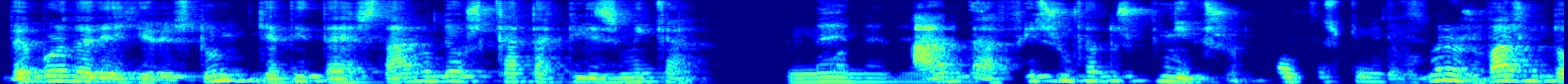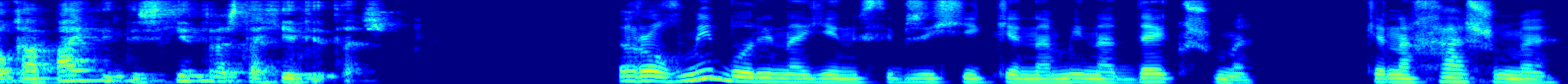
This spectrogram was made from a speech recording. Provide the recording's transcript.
Δεν μπορούν να τα διαχειριστούν γιατί τα αισθάνονται ως κατακλυσμικά. Ναι, ναι, ναι. Αν τα αφήσουν θα τους πνίξουν. Και επομένως βάζουν το καπάκι της χύτρας ταχύτητας ρογμή μπορεί να γίνει στην ψυχή και να μην αντέξουμε και να χάσουμε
